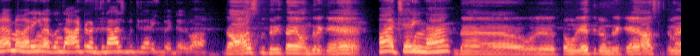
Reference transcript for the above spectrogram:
வேமா வரீங்களா? கொஞ்சம் ஆட்டோ எடுத்துட்டு ஆஸ்பத்திரி வரைக்கும் போயிட்டு வருவோம். இந்த ஆஸ்பத்திரி தான் வந்திருக்கேன். ஆ சரிங்கண்ணா. இந்த ஒரு ஒருத்தவங்களை ஏத்திட்டு வந்திருக்கேன். ஆஸ்பத்திரியில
